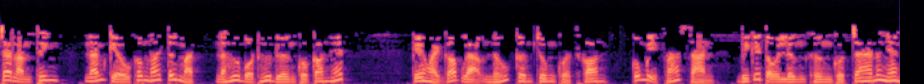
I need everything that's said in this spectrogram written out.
cha làm thinh, làm kiểu không nói tới mặt là hư bột hư đường của con hết. Kế hoạch góp gạo nấu cơm chung của con cũng bị phá sản vì cái tội lừng khừng của cha đó nhân.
